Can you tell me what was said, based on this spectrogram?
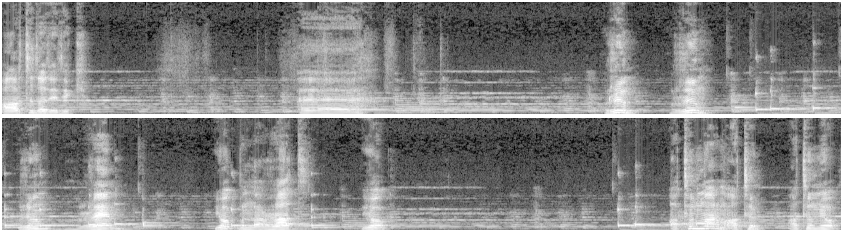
Artı da dedik. Ee, rım. Rım. Rım. Rem. Yok bunlar. Rat. Yok. Atım var mı? Atım. Atım yok.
